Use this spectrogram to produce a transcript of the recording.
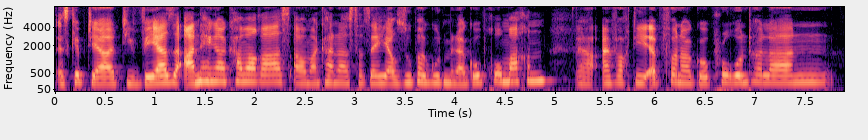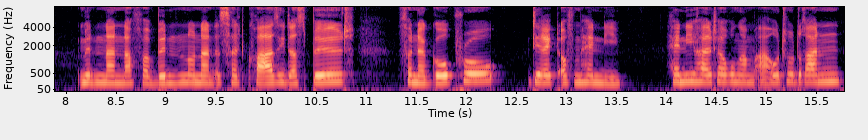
es gibt ja diverse Anhängerkameras, aber man kann das tatsächlich auch super gut mit der GoPro machen. Ja, einfach die App von der GoPro runterladen, miteinander verbinden und dann ist halt quasi das Bild von der GoPro direkt auf dem Handy. Handyhalterung am Auto dran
